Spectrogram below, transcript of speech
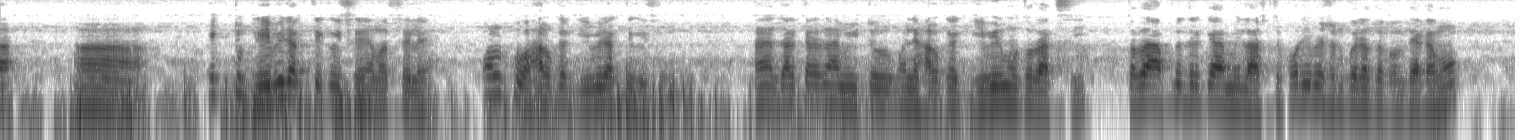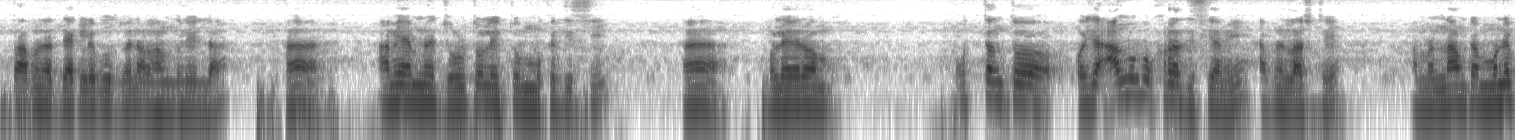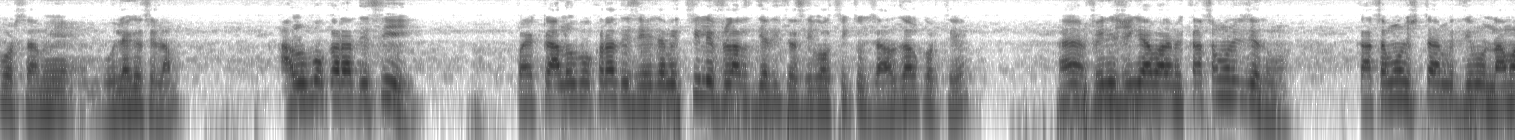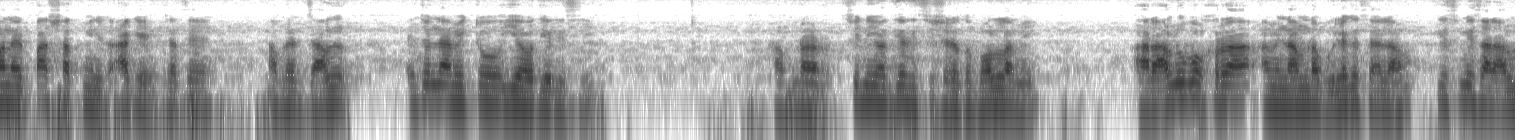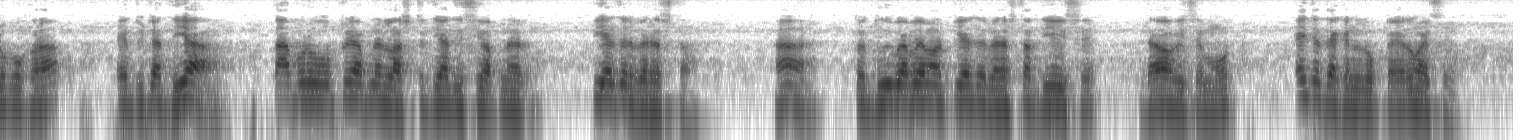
একটু গ্রেভি রাখতে কইছে আমার ছেলে, অল্প হালকা গ্রেভি রাখতে কইছে। হ্যাঁ যার কারণে আমি একটু মানে হালকা গ্রেভির মতো রাখছি। তবে আপনাদেরকে আমি লাস্টে পরিবেশন করে যখন দেখামো, তো আপনারা দেখলে বুঝবেন, আলহামদুলিল্লাহ। হ্যাঁ আমি এমনি ঝোল টোল একটু মুখে দিচ্ছি হ্যাঁ বলে এরম অত্যন্ত ওই যে আলু বোখরা দিছি আমি আপনার লাস্টে আমার নামটা মনে পড়ছে, আমি ভুলে গেছিলাম। আলু বোকারা দিছি, কয়েকটা আলু বোকরা দিছি, এই যে আমি চিলি ফ্লাক্স দিয়ে দিতেছি, বলছি একটু জাল জাল করতে। হ্যাঁ ফিনিশিংয়ে আবার আমি কাঁচামরিচ দিয়ে দেবো। কাঁচামরিচটা আমি দিব নামানের পাঁচ সাত মিনিট আগে, যাতে আপনার জাল এই জন্য আমি একটু ইয়েও দিয়ে দিছি। আপনার চিনিও দিয়ে দিচ্ছি সেটা তো বললামই। আর আলু বখরা, আমি নামটা ভুলে গেছিলাম। কিশমিশ আর আলু বখরা, এই দুইটা দিয়া, তারপরে উপরে আপনার লাস্টে দিয়া দিছি আপনার পেঁয়াজের বেরেস্তা। হ্যাঁ তো দুইভাবে আমার পেঁয়াজের বেরেস্তা দিয়েছে, দেওয়া হয়েছে মোট। এই যে দেখেন লোকটা এরম আছে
